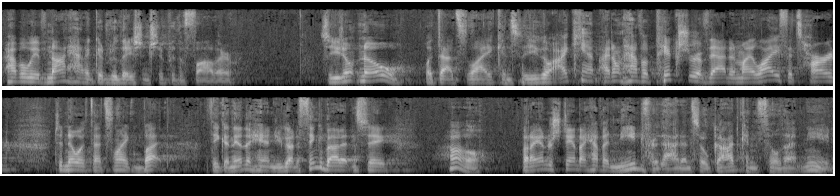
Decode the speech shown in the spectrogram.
probably have not had a good relationship with the Father. So you don't know what that's like. And so you go, I can't, I don't have a picture of that in my life. It's hard to know what that's like. But I think on the other hand, you got to think about it and say, oh, but I understand I have a need for that. And so God can fill that need.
